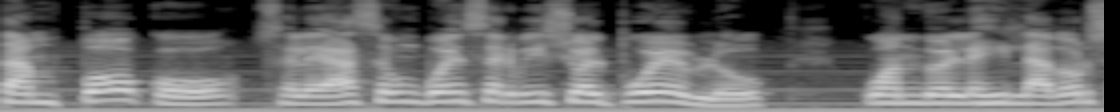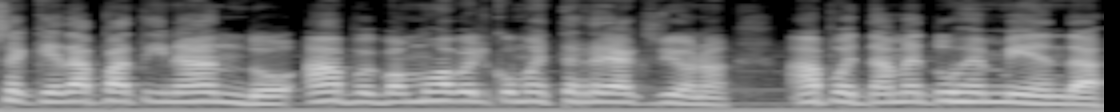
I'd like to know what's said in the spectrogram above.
tampoco se le hace un buen servicio al pueblo cuando el legislador se queda patinando, ah, pues vamos a ver cómo este reacciona, ah, pues dame tus enmiendas,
